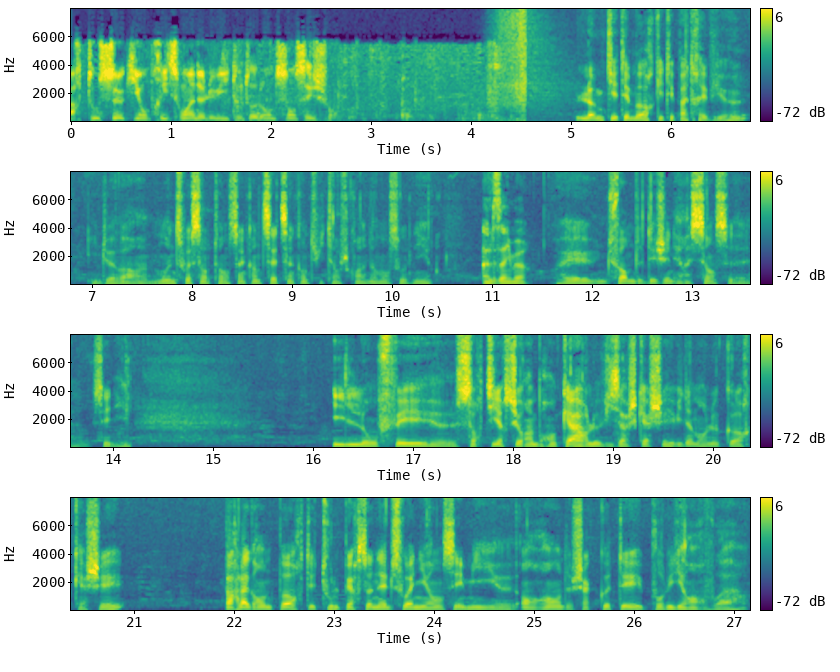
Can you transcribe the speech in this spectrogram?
par tous ceux qui ont pris soin de lui tout au long de son séjour. L'homme qui était mort, qui n'était pas très vieux, il devait avoir moins de 60 ans, 57, 58 ans je crois, dans mon souvenir. Alzheimer. Oui, une forme de dégénérescence euh, sénile. Ils l'ont fait euh, sortir sur un brancard, le visage caché évidemment, le corps caché, par la grande porte et tout le personnel soignant s'est mis euh, en rang de chaque côté pour lui dire au revoir.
